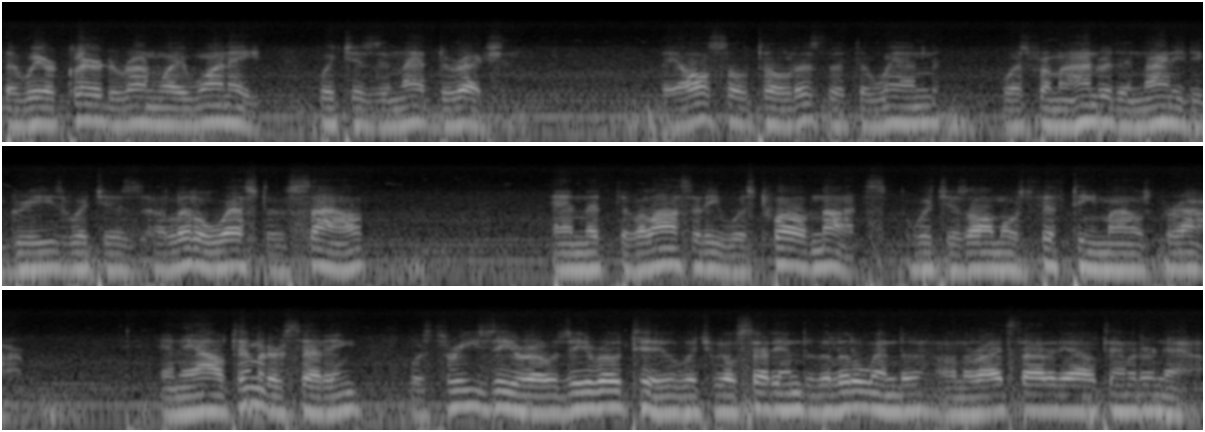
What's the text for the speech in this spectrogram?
that we are cleared to runway 18, which is in that direction. They also told us that the wind was from 190 degrees, which is a little west of south, and that the velocity was 12 knots, which is almost 15 miles per hour and the altimeter setting was 3002, which we'll set into the little window on the right side of the altimeter now.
